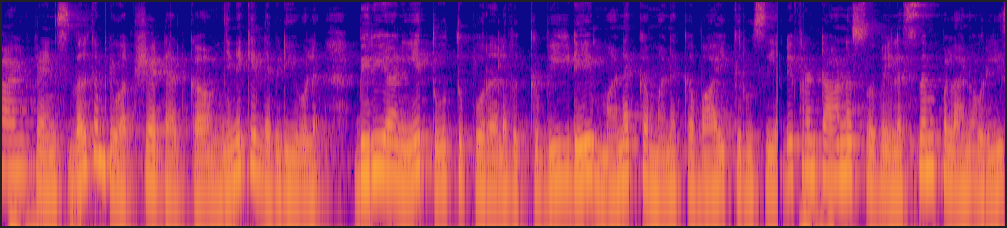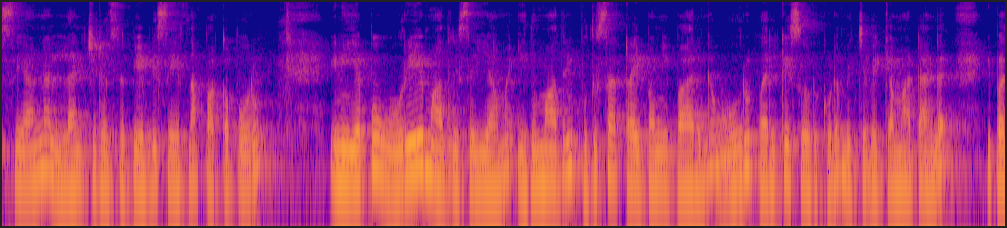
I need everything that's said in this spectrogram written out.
Hi friends welcome to Akshaya dot com இன்றைக்கி இந்த வீடியோவில் பிரியாணியே தூத்து போகிற அளவுக்கு வீடே மணக்க மணக்க வாய்க்கு ருசியாக டிஃப்ரெண்ட்டான சுவையில் சிம்பிளான ஒரு ஈஸியான லஞ்ச் ரெசிபி எப்படி செய்யறதுனா பார்க்க போகிறோம் இனி எப்போ ஒரே மாதிரி செய்யாமல் இது மாதிரி புதுசாக ட்ரை பண்ணி பாருங்கள் ஒரு பருக்கை சோறு கூட மிச்சம் வைக்க மாட்டாங்க. இப்போ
